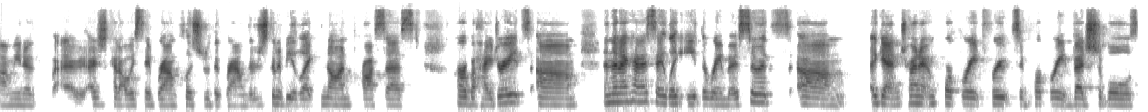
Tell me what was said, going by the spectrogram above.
um, you know, I, I just kind of always say brown closer to the ground. They're just going to be like non-processed carbohydrates. Um, and then I kind of say like eat the rainbow. So it's um, again trying to incorporate fruits, incorporate vegetables,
